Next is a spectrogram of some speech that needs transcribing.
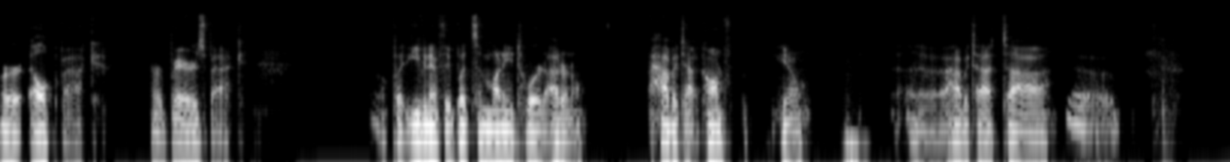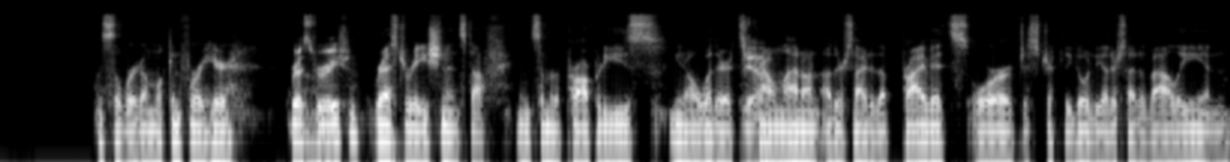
or elk back or bears back. But even if they put some money toward, I don't know, habitat conf, you know, uh, habitat. Uh, uh, what's the word I'm looking for here? Restoration. restoration and stuff in some of the properties, you know, whether it's Yeah. crown land on other side of the privates or just strictly go to the other side of the valley and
